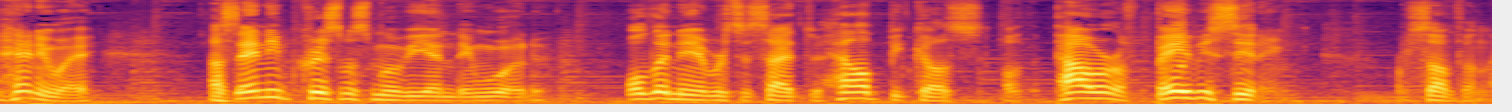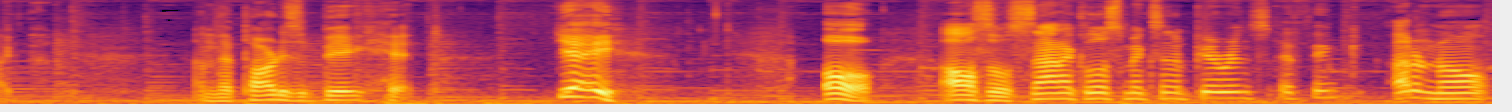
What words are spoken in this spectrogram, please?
Anyway, as any Christmas movie ending would, all the neighbors decide to help because of the power of babysitting, or something like that. And the party's a big hit. Yay! Oh, also, Santa Claus makes an appearance, I think. I don't know.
